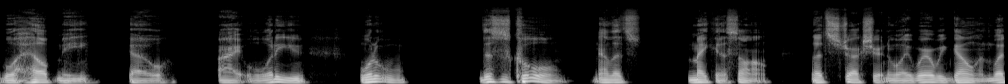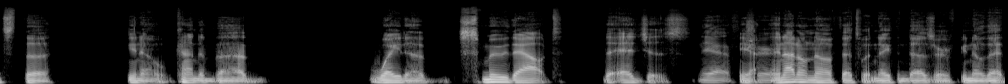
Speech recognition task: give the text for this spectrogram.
will help me go. All right, well, what do you? What? do- This is cool. Now let's make a song. Let's structure it in a way. Where are we going? What's the, you know, kind of uh, way to smooth out the edges Yeah, for yeah, sure. and I don't know if that's what Nathan does or if you know that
